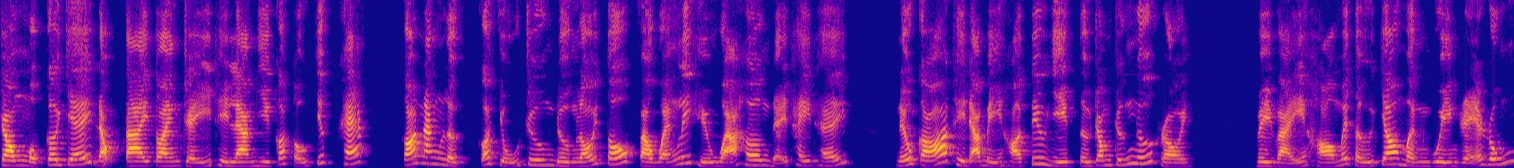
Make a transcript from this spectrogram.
Trong một cơ chế độc tài toàn trị thì làm gì có tổ chức khác có năng lực, có chủ trương đường lối tốt và quản lý hiệu quả hơn để thay thế. Nếu có thì đã bị họ tiêu diệt từ trong trứng nước rồi. Vì vậy họ mới tự cho mình quyền rẻ rúng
